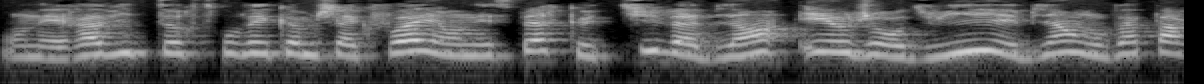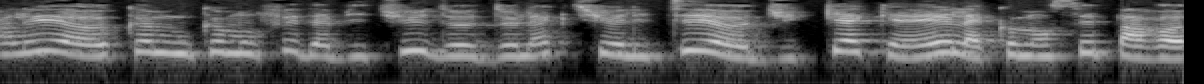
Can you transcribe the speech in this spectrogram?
On est ravis de te retrouver comme chaque fois et on espère que tu vas bien. Et aujourd'hui, eh bien, on va parler, euh, comme, comme on fait d'habitude, de l'actualité euh, du KKL, à commencer par euh,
